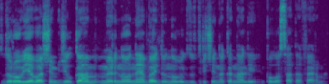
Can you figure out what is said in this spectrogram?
здоров'я вашим бджілкам, мирного неба і до нових зустрічей на каналі Полосата Ферма.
